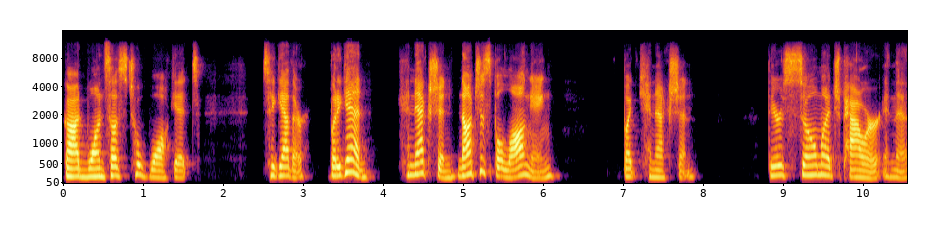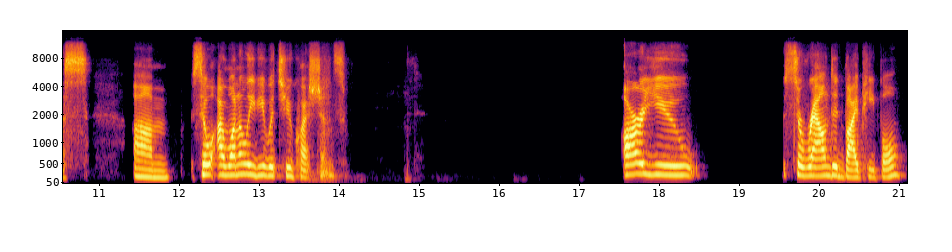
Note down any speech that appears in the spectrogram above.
God wants us to walk it together. But again, connection, not just belonging, but connection. There's so much power in this. Um, so I want to leave you with two questions. Are you surrounded by people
